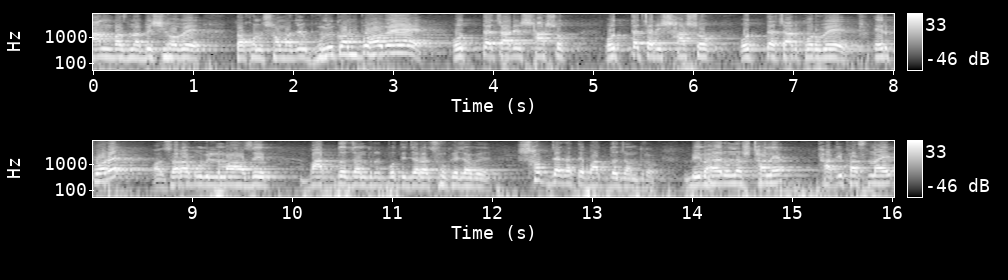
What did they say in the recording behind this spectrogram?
গান বাজনা বেশি হবে, তখন সমাজে ভূমিকম্প হবে। অত্যাচারের শাসক, অত্যাচারী শাসক অত্যাচার করবে। এরপরে অজরাবুবিল মাহাজিব বাদ্যযন্ত্রের প্রতি যারা ঝুঁকে যাবে, সব জায়গাতে বাদ্যযন্ত্র। বিবাহের অনুষ্ঠানে thirty first night,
